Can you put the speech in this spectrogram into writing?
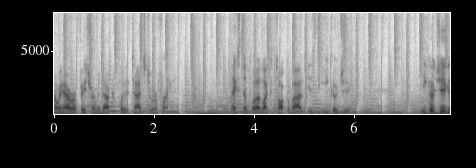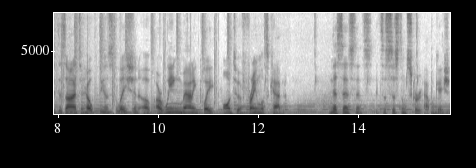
Now we have our face frame adapter plate attached to our frame. Next template I'd like to talk about is the ECOJIG. Eco Jig is designed to help the installation of our wing mounting plate onto a frameless cabinet. In this instance, it's a system screw application.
